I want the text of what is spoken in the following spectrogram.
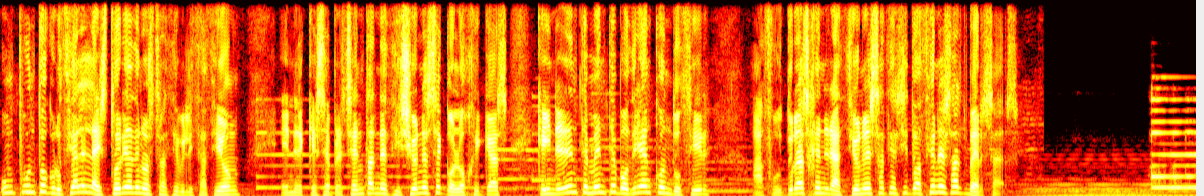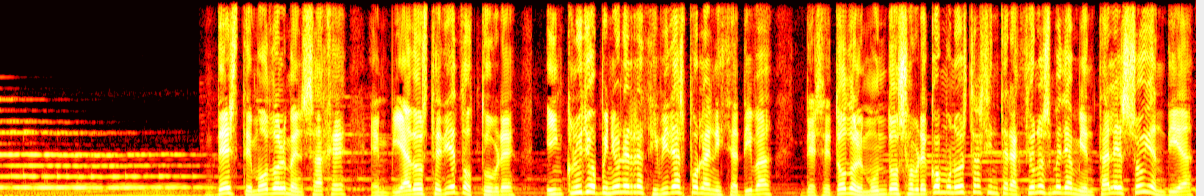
un punto crucial en la historia de nuestra civilización en el que se presentan decisiones ecológicas que inherentemente podrían conducir a futuras generaciones hacia situaciones adversas. De este modo, el mensaje, enviado este 10 de octubre, incluye opiniones recibidas por la iniciativa desde todo el mundo sobre cómo nuestras interacciones medioambientales hoy en día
